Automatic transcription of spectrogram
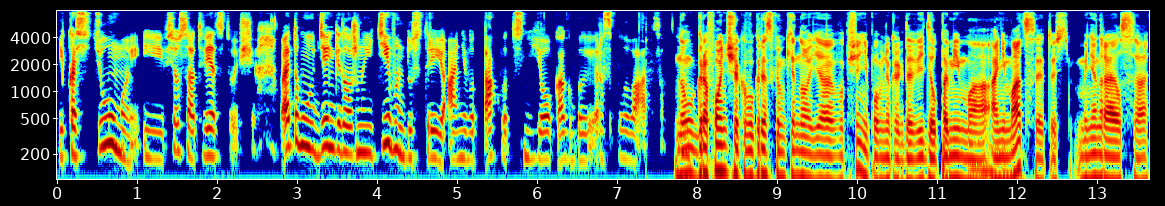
и костюмы, и все соответствующее. Поэтому деньги должны идти в индустрию, а не вот так вот с нее как бы расплываться. Ну, графончик в украинском кино я вообще не помню, когда видел, помимо анимации, то есть мне нравился,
